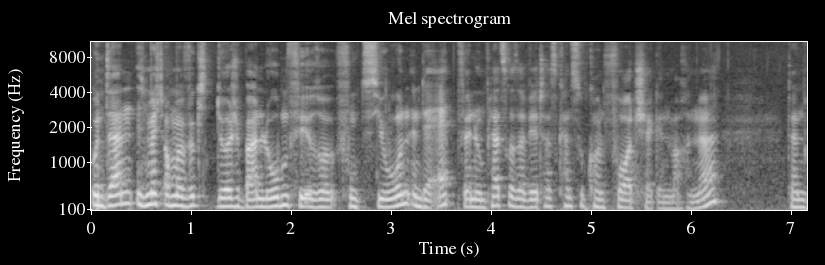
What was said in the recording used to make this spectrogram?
Und dann, ich möchte auch mal wirklich die Deutsche Bahn loben für ihre Funktion in der App. Wenn du einen Platz reserviert hast, kannst du Komfort-Check-In machen, ne? Dann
